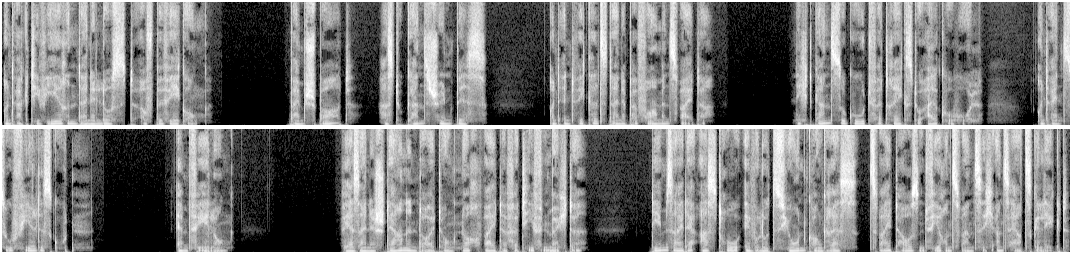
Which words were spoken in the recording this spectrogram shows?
und aktivieren deine Lust auf Bewegung. Beim Sport hast du ganz schön Biss und entwickelst deine Performance weiter. Nicht ganz so gut verträgst du Alkohol und ein zu viel des Guten. Empfehlung. Wer seine Sternendeutung noch weiter vertiefen möchte, dem sei der Astro-Evolution-Kongress 2024 ans Herz gelegt.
